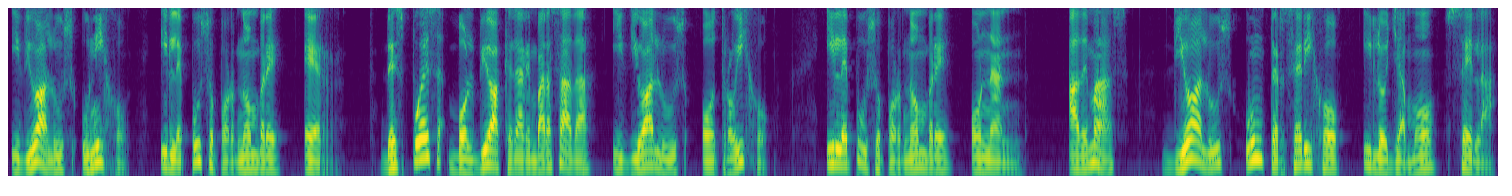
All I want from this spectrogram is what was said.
y dio a luz un hijo, y le puso por nombre Er. Después volvió a quedar embarazada y dio a luz otro hijo, y le puso por nombre Onán. Además, dio a luz un tercer hijo y lo llamó Sela.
